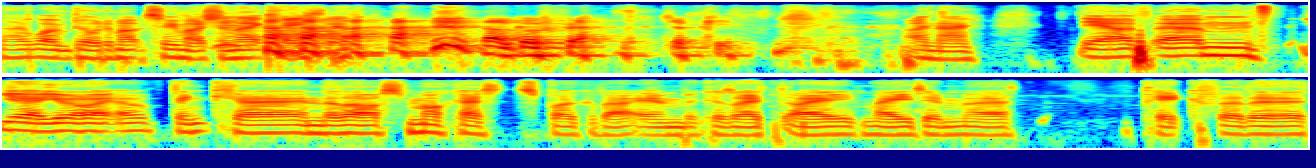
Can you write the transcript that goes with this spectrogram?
I, won't build him up too much in that case. Then. no, go for it. joking. I know. Yeah, um, yeah, you're right. I think uh, in the last mock I spoke about him because I, I made him a pick for the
